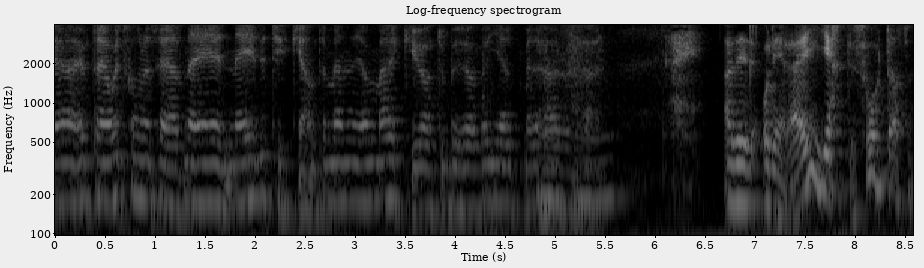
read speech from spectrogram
Eh, utan jag var tvungen att säga att nej, nej det tycker jag inte. Men jag märker ju att du behöver hjälp med det här och det här. Ja, det, och det där är jättesvårt. Alltså,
